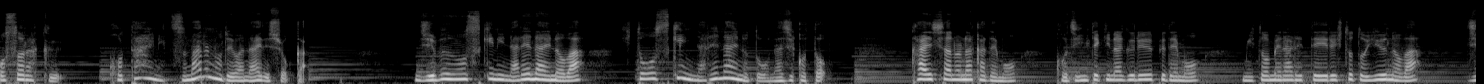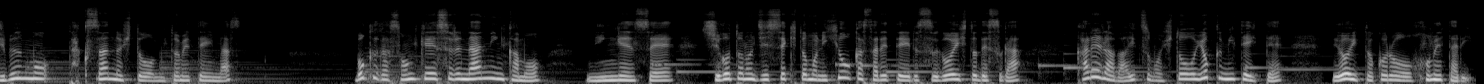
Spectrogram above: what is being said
おそらく答えに詰まるのではないでしょうか。自分を好きになれないのは人を好きになれないのと同じこと。会社の中でも個人的なグループでも認められている人というのは自分もたくさんの人を認めています。僕が尊敬する何人かも人間性、仕事の実績ともに評価されているすごい人ですが、彼らはいつも人をよく見ていて、良いところを褒めたり、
